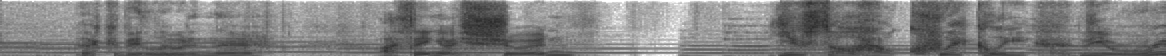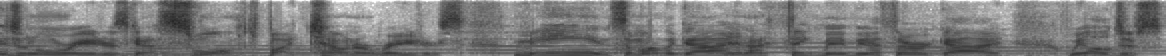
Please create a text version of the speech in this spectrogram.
that could be loot in there. I think I should. You saw how quickly the original raiders got swamped by counter raiders. Me and some other guy, and I think maybe a third guy, we all just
